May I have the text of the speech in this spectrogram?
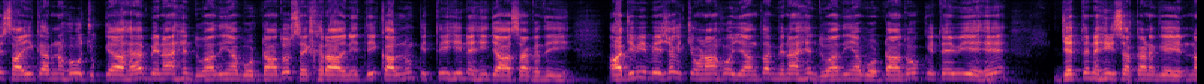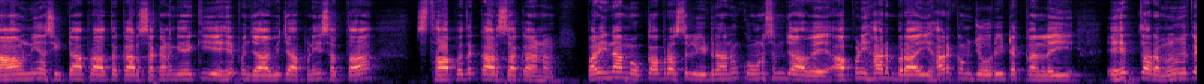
ਈਸਾਈਕਰਨ ਹੋ ਚੁੱਕਿਆ ਹੈ, ਬਿਨਾਂ ਹਿੰਦੂਆਂ ਦੀਆਂ ਵੋਟਾਂ ਤੋਂ ਸਿੱਖ ਰਾਜਨੀਤੀ ਕੱਲ ਨੂੰ ਕੀਤੀ ਹੀ ਨਹੀਂ ਜਾ ਸਕਦੀ। ਅੱਜ ਵੀ ਬੇਸ਼ੱਕ ਚੋਣਾਂ ਹੋ ਜਾਣ ਤਾਂ ਬਿਨਾਂ ਹਿੰਦੂਆਂ ਦੀਆਂ ਵੋਟਾਂ ਤੋਂ ਕਿਤੇ ਵੀ ਇਹ ਜਿੱਤ ਨਹੀਂ ਸਕਣਗੇ। ਨਾ ਉਨੀਆਂ ਸੀਟਾਂ ਪ੍ਰਾਪਤ ਕਰ ਸਕਣਗੇ ਕਿ ਇਹ ਪੰਜਾਬ ਵਿੱਚ ਆਪਣੀ ਸੱਤਾ ਸਥਾਪਿਤ ਕਰ ਸਕਣ। ਪਰ ਇਹਨਾਂ ਮੌਕਾ ਪ੍ਰਸਤ ਲੀਡਰਾਂ ਨੂੰ ਕੌਣ ਸਮਝਾਵੇ? ਆਪਣੀ ਹਰ ਬੁਰਾਈ, ਹਰ ਕਮਜ਼ੋਰੀ ਟੱਕਣ ਲਈ ਇਹ ਧਰਮ ਨੂੰ ਇੱਕ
